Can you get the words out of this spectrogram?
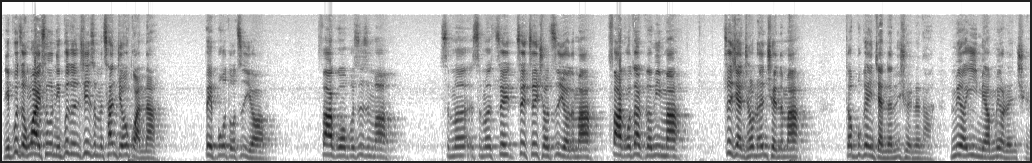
你不准外出，你不准去什么餐酒馆呐，被剥夺自由。法国不是什么什么什么追追追求自由的吗？法国大革命吗？最讲求人权的吗？都不跟你讲人权的啦，没有疫苗，没有人权，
